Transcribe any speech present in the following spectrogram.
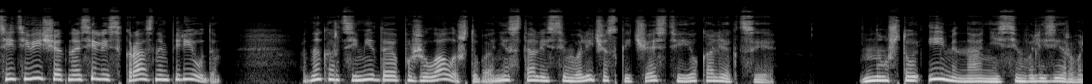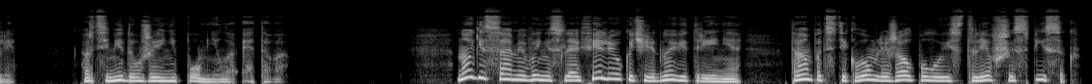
все эти вещи относились к разным периодам. Однако Артемида пожелала, чтобы они стали символической частью ее коллекции. Но что именно они символизировали? Артемида уже и не помнила этого. Ноги сами вынесли Офелию к очередной витрине. Там под стеклом лежал полуистлевший список.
